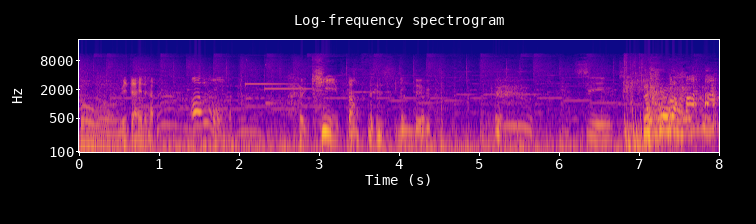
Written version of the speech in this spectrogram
どうもみたいな。あでも木2つで死んでる。新規。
